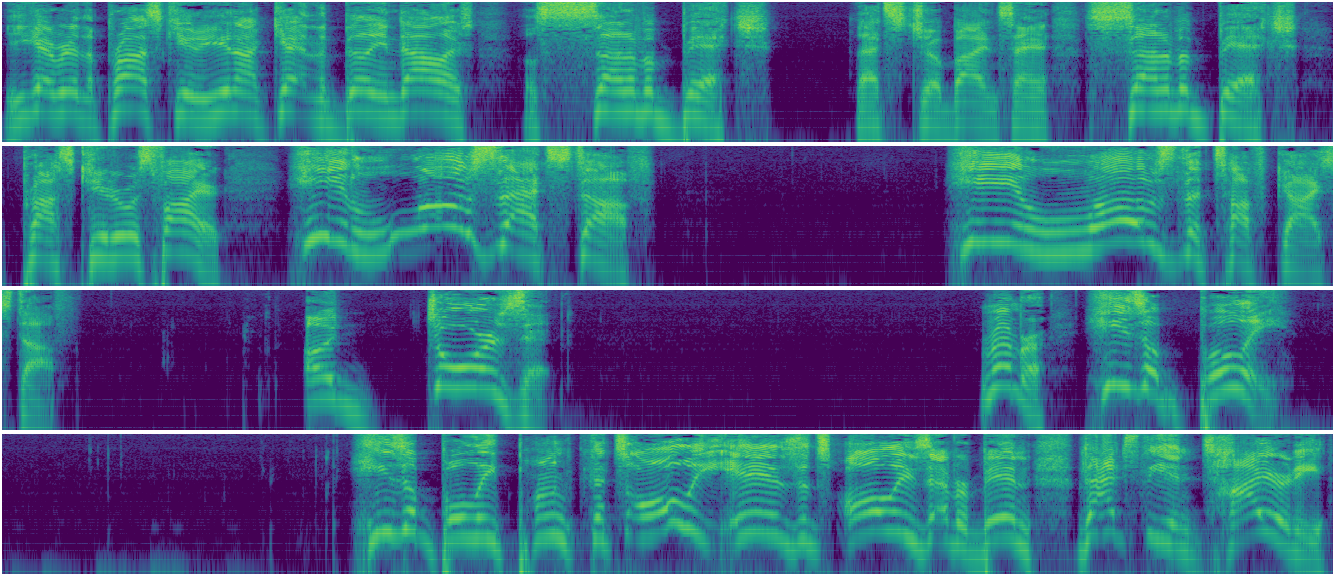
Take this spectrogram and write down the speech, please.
You get rid of the prosecutor. You're not getting the billion dollars. Well, son of a bitch." That's Joe Biden saying, "Son of a bitch." Prosecutor was fired. He loves that stuff. He loves the tough guy stuff. Adores it. Remember, he's a bully. He's a bully punk. That's all he is. That's all he's ever been. That's the entirety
